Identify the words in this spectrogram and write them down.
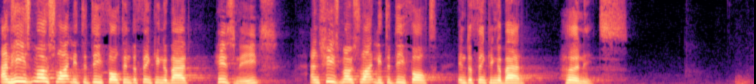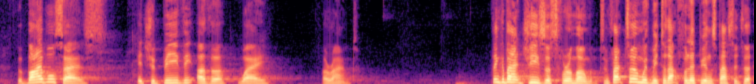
And he's most likely to default into thinking about his needs, and she's most likely to default into thinking about her needs. The Bible says it should be the other way around. Think about Jesus for a moment. In fact, turn with me to that Philippians passage that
